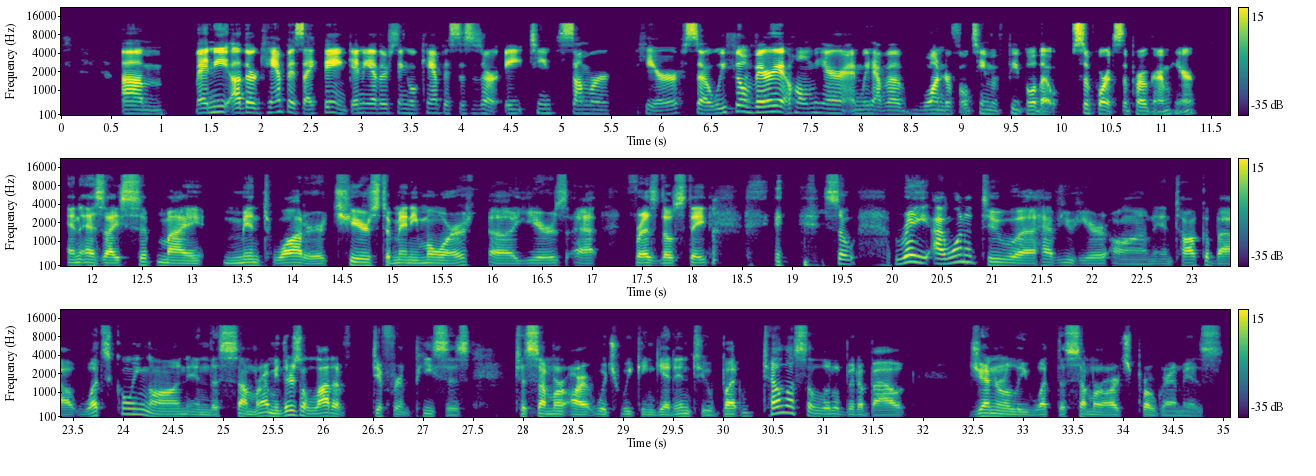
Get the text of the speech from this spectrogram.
um, any other campus, I think, any other single campus. This is our 18th summer here. So we feel very at home here and we have a wonderful team of people that supports the program here. And as I sip my mint water, cheers to many more uh, years at Fresno State. so, Ray, I wanted to uh, have you here on and talk about what's going on in the summer. I mean, there's a lot of different pieces to summer art which we can get into, but tell us a little bit about generally what the summer arts program is.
